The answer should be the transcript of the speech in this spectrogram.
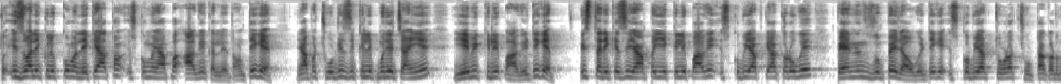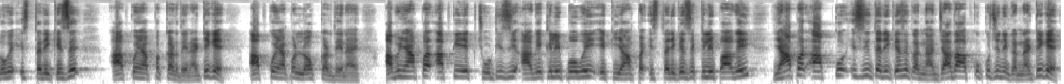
तो इस वाली क्लिप को मैं लेके आता हूँ, इसको मैं यहाँ पर आगे कर लेता हूँ, ठीक है? यहाँ पर छोटी सी क्लिप मुझे चाहिए, ये भी क्लिप आ गई ठीक है? इस तरीके से यहाँ पर ये क्लिप आ गई। इसको भी आप क्या करोगे? पेन एंड जूम पे जाओगे, ठीक है? इसको भी आप थोड़ा छोटा कर दोगे। इस तरीके से आपको यहाँ पर कर देना है, ठीक है? आपको यहाँ पर लॉक कर देना है। अब यहाँ पर आपकी एक छोटी सी आगे क्लिप हो गई। एक यहाँ पर इस तरीके से क्लिप आ गई। यहाँ पर आपको इसी तरीके से करना है। ज़्यादा आपको कुछ नहीं करना है, ठीक है?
